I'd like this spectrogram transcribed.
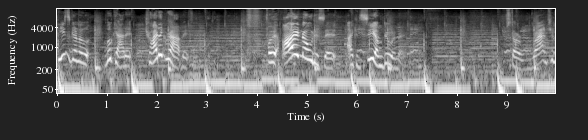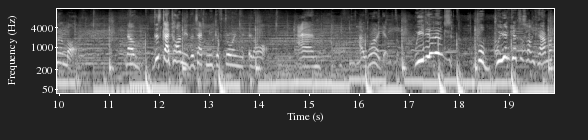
he's gonna look at it, try to grab it, but I notice it. I can see him doing it. Start ratcheting him off. Now, this guy taught me the technique of throwing it off, and I want to get them. We didn't. Well, we didn't get this on camera,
